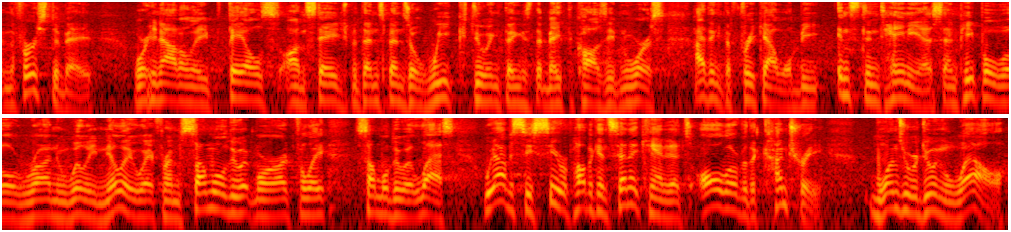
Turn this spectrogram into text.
in the first debate, where he not only fails on stage, but then spends a week doing things that make the cause even worse, I think the freak out will be instantaneous, and people will run willy nilly away from him. Some will do it more artfully, some will do it less. We obviously see Republican Senate candidates all over the country, ones who are doing well,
